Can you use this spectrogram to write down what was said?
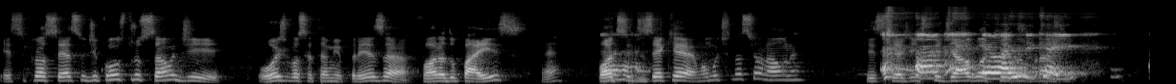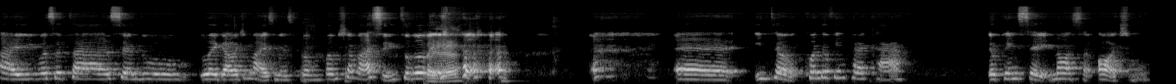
esse processo de construção de hoje você tem uma empresa fora do país, né? Pode-se uhum. dizer que é uma multinacional, né? Que se a gente pedir algo aqui. Eu acho que aí, aí você está sendo legal demais, mas vamos, vamos chamar assim, tudo bem. É. é, então, quando eu vim para cá, eu pensei, nossa, ótimo,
